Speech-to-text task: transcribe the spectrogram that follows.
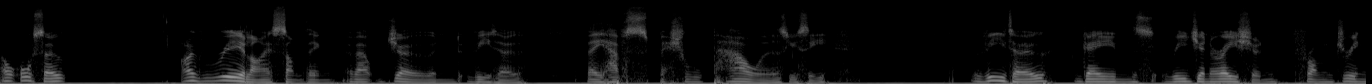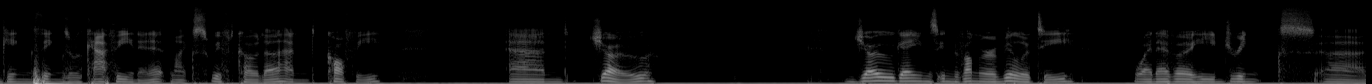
Oh, also, I've realised something about Joe and Vito. They have special powers, you see. Vito gains regeneration from drinking things with caffeine in it, like Swift Cola and coffee Joe Joe gains invulnerability whenever he drinks uh,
